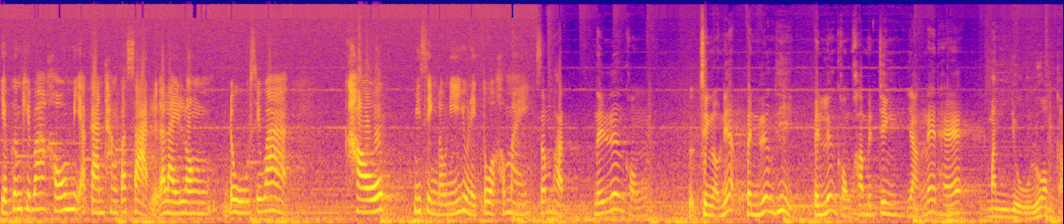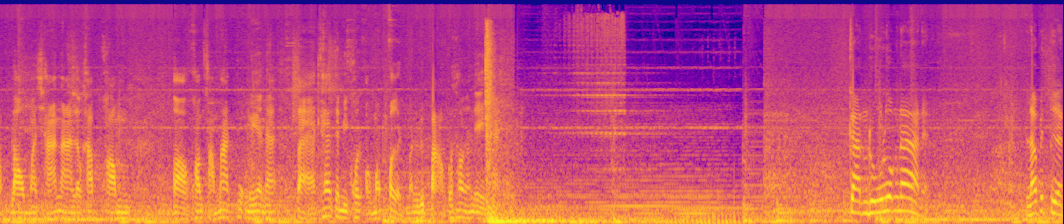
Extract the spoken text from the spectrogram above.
อย่าเพิ่งคิดว่าเขามีอาการทางประสาทหรืออะไรลองดูซิว่าเขามีสิ่งเหล่านี้อยู่ในตัวเขาไหม สัมผัสในเรื่องของสิ่งเหล่านี้เป็นเรื่องที่เป็นเรื่องของความเป็นจริงอย่างแน่แท้ มันอยู่ร่วมกับเรามาช้านานแล้วครับ ความเอ่อความสามารถพวกนี้นะฮะแต่แค่จะมีคนออกมาเปิดมันหรือเปล่าก็เท่านั้นเองฮะ การรู้ล่วงหน้าเนี่ยแล้วไปเตือน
